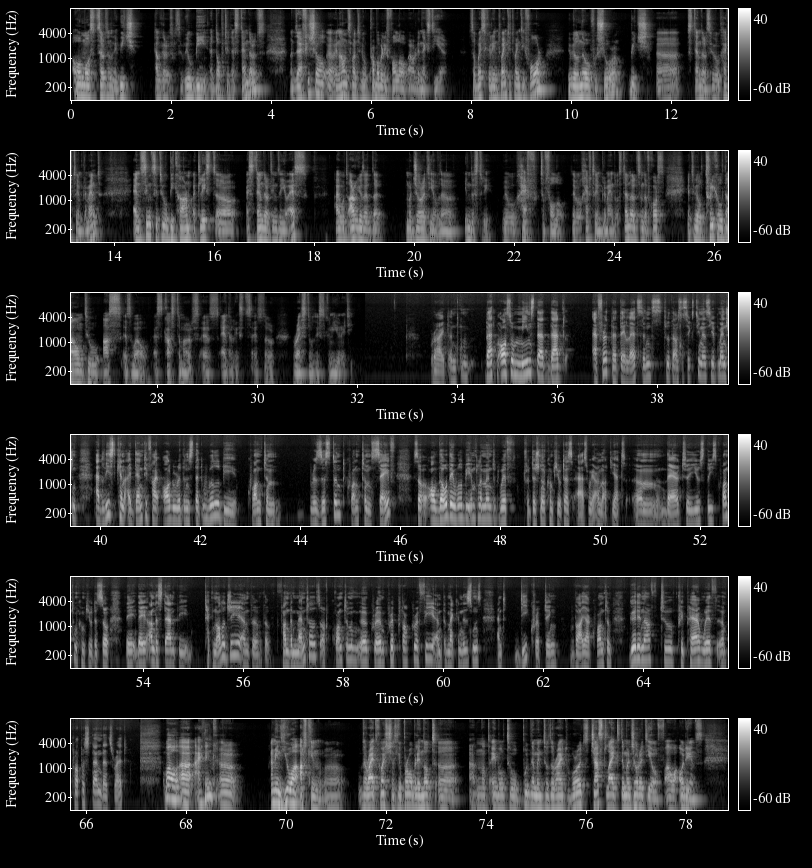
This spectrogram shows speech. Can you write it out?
almost certainly which algorithms will be adopted as standards, but the official uh, announcement will probably follow early next year. So basically, in 2024, we will know for sure which uh, standards we will have to implement. And since it will become at least uh, a standard in the US, I would argue that the majority of the industry will have to follow. They will have to implement those standards. And of course, it will trickle down to us as well, as customers, as analysts, as the rest of this community. Right. And that also means that that effort that they led since 2016, as you've mentioned, at least can identify algorithms that will be quantum resistant, quantum safe. So although they will be implemented with traditional computers, as we are not yet um, there to use these quantum computers, so they, they understand the technology and the, the fundamentals of quantum uh, cryptography and the mechanisms and decrypting via quantum good enough to prepare with uh, proper standards, right? Well, uh, I think, uh, I mean, you are asking uh, the right questions. You're probably not are not able to put them into the right words, just like the majority of our audience.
